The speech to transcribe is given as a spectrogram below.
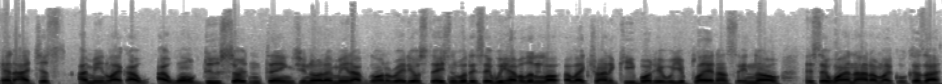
and I just. I mean, like I I won't do certain things. You know what I mean? I've gone to radio stations where they say we have a little uh, electronic keyboard here. Will you play it? And I say no. They say why not? I'm like well, because I.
